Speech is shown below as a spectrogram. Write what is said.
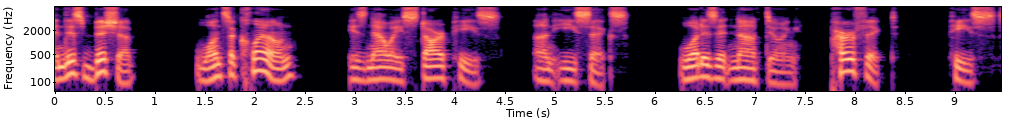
And this bishop, once a clown, is now a star piece on e6. What is it not doing? Perfect piece.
